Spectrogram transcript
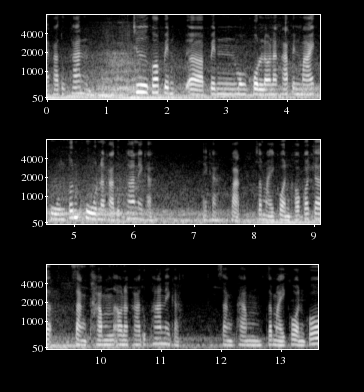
นะคะ ทุกท่าน ชื่อก็เป็นเอ่อเป็นมงคลแล้วนะคะ เป็นไม้คูนต้นคูนนะคะ ทุกท่านเลยค่ะนี่ค่ะ ฝัก สมัยก่อนเขาก็จะสั่งทำเอานะคะทุกท่านเลยค่ะ สั่งทำสมัยก่อนก็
